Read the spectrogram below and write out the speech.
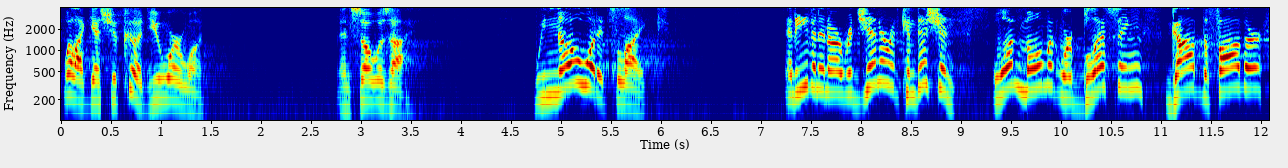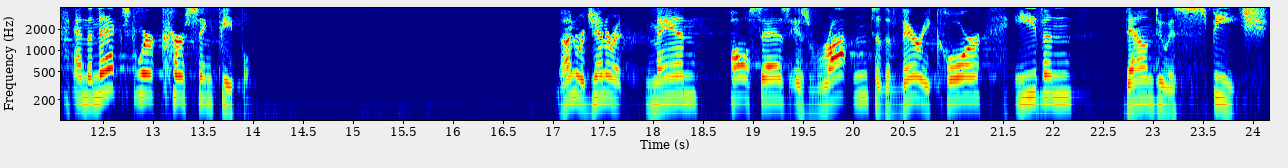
Well, I guess you could. You were one. And so was I. We know what it's like. And even in our regenerate condition, one moment we're blessing God the Father, and the next we're cursing people. Unregenerate man, Paul says, is rotten to the very core, even down to his speech.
